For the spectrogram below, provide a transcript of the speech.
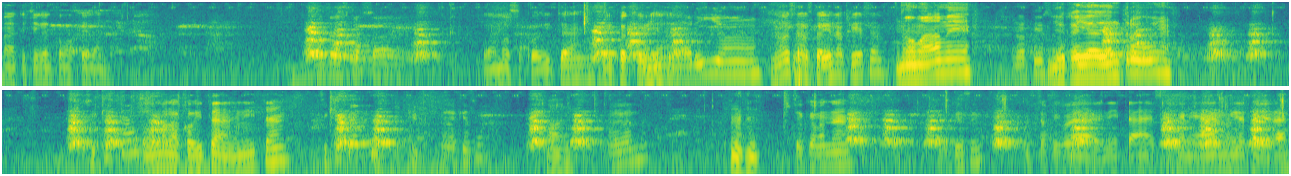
Para que chequen cómo quedan. Tenemos su colita muy Un peculiar. amarillo. No, se nos cayó una pieza. No mames. ¿Una pieza? Ya caí adentro, güey. ¿Chiquita? Tenemos la colita de arenita. ¿Chiquita, güey? ¿Para qué son? Ah. ¿Más grande? ujú. ¿Usted qué manda? ¿Qué sí? Nuestra figura de arenita está genial, muy detallada.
